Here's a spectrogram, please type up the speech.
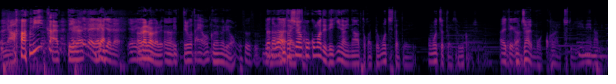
闇かっていう。闇じゃないわかるわかる、うん。言ってることはよくわかるよ。そうそう。だから私はここまでできないなとかって思っちゃったり思っちゃったりするかもしれない。相手が。じゃあもうこれちょっと言えねえなみたいな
